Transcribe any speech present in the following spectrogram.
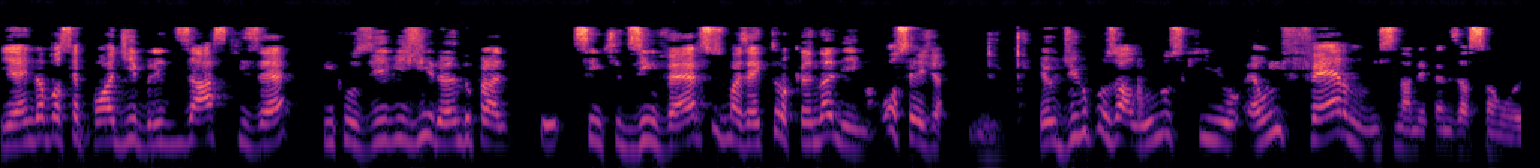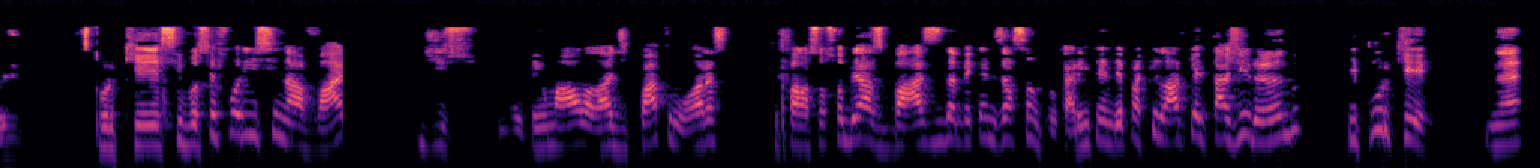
E ainda você pode hibridizar se quiser, inclusive girando para sentidos inversos, mas aí trocando a lima. Ou seja, eu digo para os alunos que é um inferno ensinar mecanização hoje. Porque se você for ensinar vários disso, eu tenho uma aula lá de quatro horas que fala só sobre as bases da mecanização, para o cara entender para que lado que ele está girando e por quê, né?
